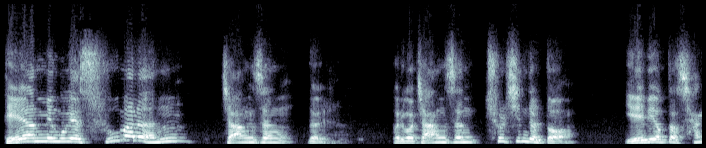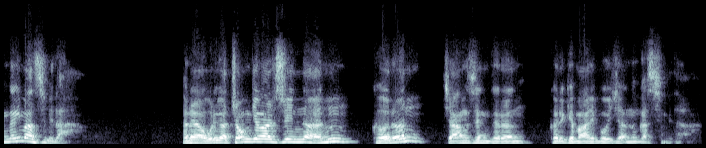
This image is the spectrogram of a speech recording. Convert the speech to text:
대한민국의 수많은 장성들 그리고 장성 출신들도 예비역도 상당히 많습니다. 그러나 우리가 존경할 수 있는 그런 장성들은 그렇게 많이 보이지 않는 것 같습니다.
